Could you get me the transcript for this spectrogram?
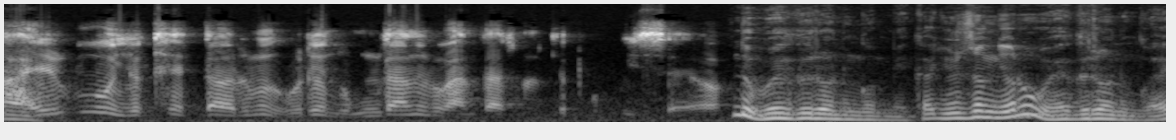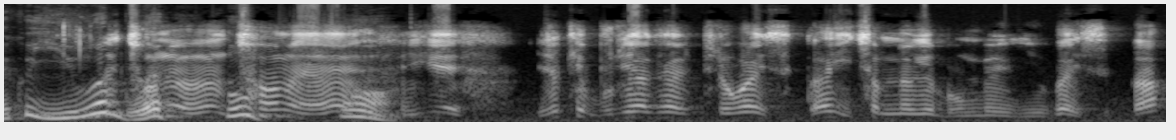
알고 이렇게 했다 그러면 의료 농단으로 간다 저는 이렇게 보고 있어요. 근데 왜 그러는 겁니까? 윤석열은 왜 그러는 거예요? 그 이유가 뭐야? 저는 어, 처음에 어. 이게 이렇게 무리하게 할 필요가 있을까? 2천 명의 목매일 이유가 있을까?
